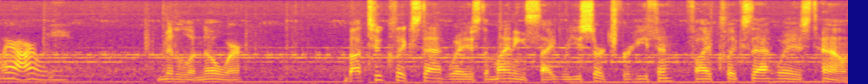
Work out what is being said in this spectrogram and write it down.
Where are we? Middle of nowhere. About two clicks that way is the mining site where you search for Ethan. Five clicks that way is town.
